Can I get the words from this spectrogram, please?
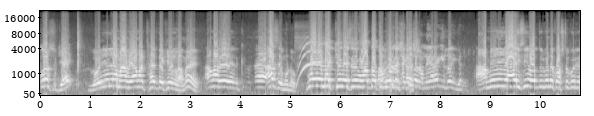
করছ কি? লই এলাম আমি আমার ঠাই দেখে হ্যাঁ আমার আছে মুটু। মরে মাইক খেলাইছে ওয়াদা তো মরে খাইতে শেষ। না এর আগে লই গেল। আমি আইছি ওর দুর্গুণে কষ্ট করে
